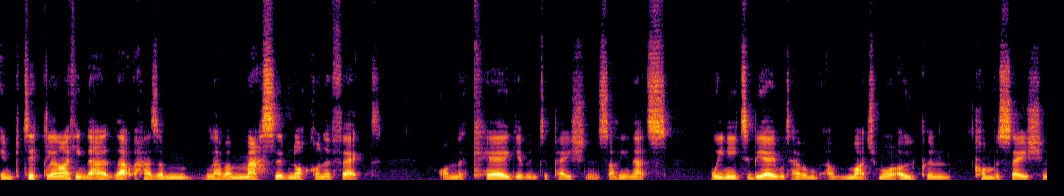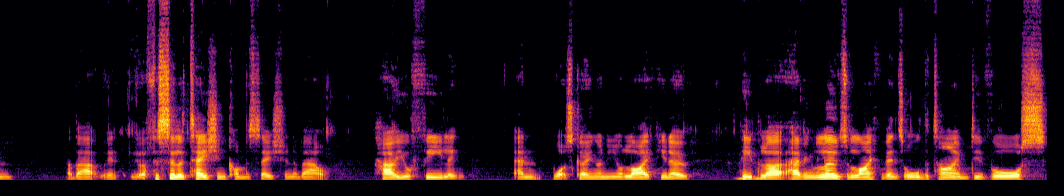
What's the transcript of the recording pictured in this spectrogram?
in particular. And I think that that has a will have a massive knock-on effect on the care given to patients. I think that's we need to be able to have a, a much more open conversation about a facilitation conversation about how you're feeling and what's going on in your life. You know, people are having loads of life events all the time divorce,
